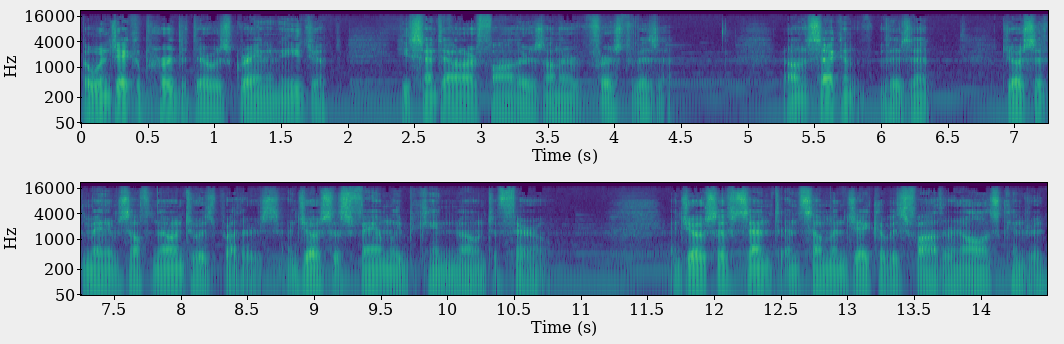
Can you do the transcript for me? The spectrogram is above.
But when Jacob heard that there was grain in Egypt, he sent out our fathers on their first visit. And on the second visit, Joseph made himself known to his brothers, and Joseph's family became known to Pharaoh. And Joseph sent and summoned Jacob his father and all his kindred,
